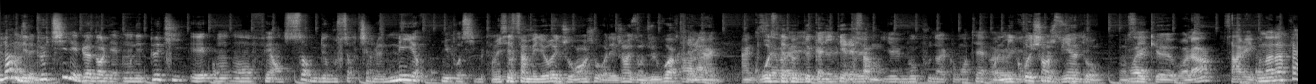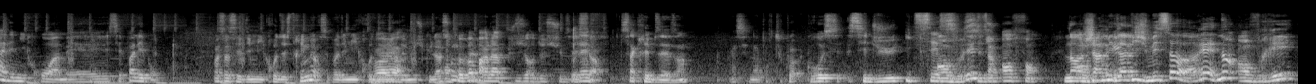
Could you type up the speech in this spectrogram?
Là on est petits les gars dans le game. On est petits et on, on fait en sorte de vous sortir le meilleur contenu possible. On essaie de s'améliorer de jour en jour. Les gens, ils ont dû le voir qu'il y a eu un, un gros C'est step vrai, up de qualité eu- récemment. Il y a eu beaucoup dans les commentaires. Le euh, micro, il change bientôt. On Ouais. sait que voilà, ça arrive. On en a plein des micros, hein, mais c'est pas les bons. Moi, ça, c'est des micros de streamer, c'est pas des micros de- Voilà. de, musculation. On peut pas parler à plusieurs dessus. C'est Bref, ça. Sacré bzèze, hein. Ah, c'est n'importe quoi. Gros, c'est du XS, En vrai, c'est du enfant. Non, En jamais vrai- de la vie, je mets ça, arrête. Non, en vrai,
